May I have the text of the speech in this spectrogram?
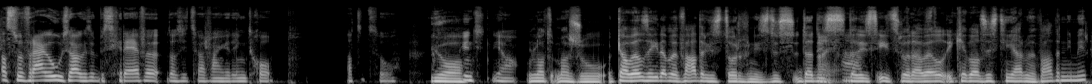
Als we vragen hoe zou je ze beschrijven, dat is iets waarvan je denkt, goh, het zo. Ja, Kunt- ja. laat het maar zo. Ik kan wel zeggen dat mijn vader gestorven is. Dus dat is, Ah, ja. dat is iets wat dat wel... Ik heb al 16 jaar mijn vader niet meer.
